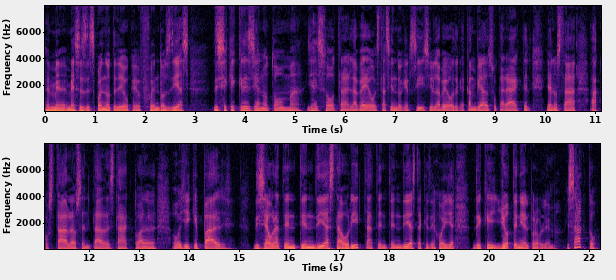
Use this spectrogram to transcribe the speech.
meses después, no te digo que fue en dos días. Dice, ¿qué crees? Ya no toma, ya es otra, la veo, está haciendo ejercicio, la veo ha cambiado su carácter, ya no está acostada o sentada, está actuando. Oye, qué padre. Dice, ahora te entendí hasta ahorita, te entendí hasta que dejó ella, de que yo tenía el problema. Exacto.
